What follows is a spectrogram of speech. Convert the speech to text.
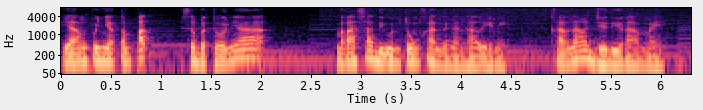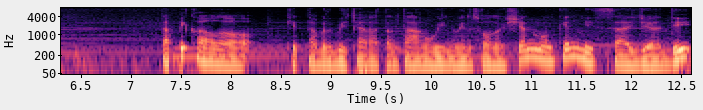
yang punya tempat sebetulnya merasa diuntungkan dengan hal ini karena jadi ramai. Tapi kalau kita berbicara tentang win-win solution mungkin bisa jadi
